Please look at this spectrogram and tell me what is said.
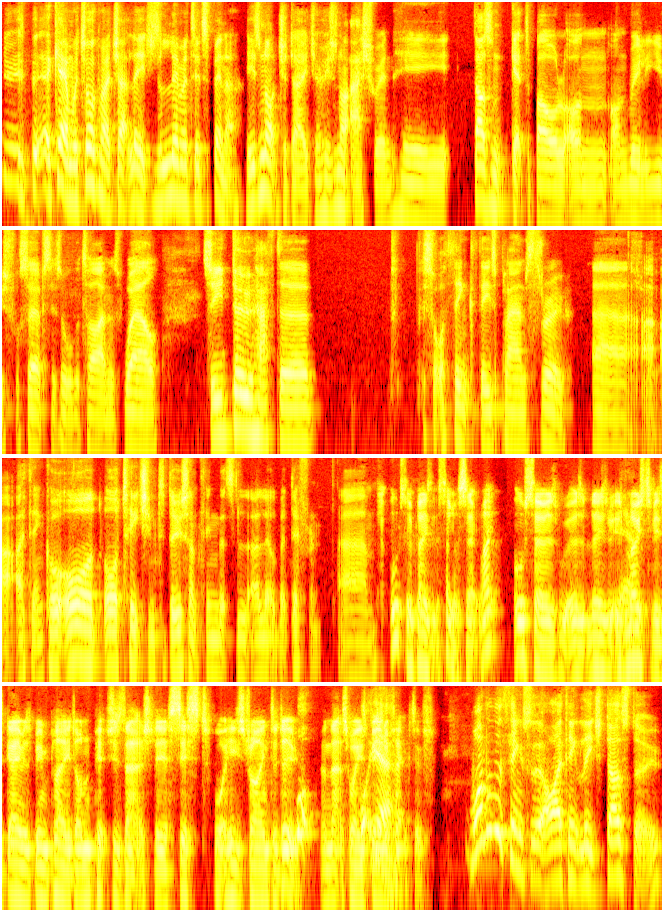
it, again we're talking about Jack Leach. He's a limited spinner. He's not Jadeja. He's not Ashwin. He doesn't get to bowl on on really useful surfaces all the time as well. So you do have to sort of think these plans through. Uh, I, I think, or, or or teach him to do something that's a little bit different. Um, Also plays at Somerset, right? Also, as, as, as Yeah. most of his game has been played on pitches that actually assist what he's trying to do, Well- and that's why he's well, being yeah. effective. one of the things that I think Leach does do,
